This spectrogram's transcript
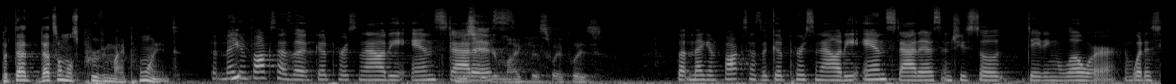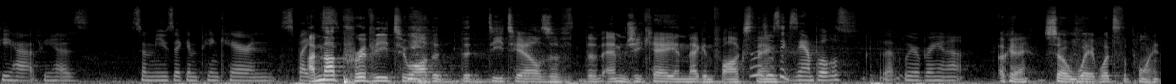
But that that's almost proving my point. But Megan Fox has a good personality and Can you status. your mic this way, please? But Megan Fox has a good personality and status, and she's still dating lower. And what does he have? He has some music and pink hair and spikes. I'm not privy to all the, the details of the MGK and Megan Fox Those are thing. just examples that we were bringing up. Okay, so wait, what's the point?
